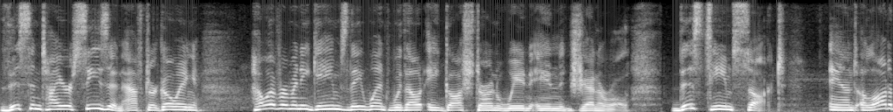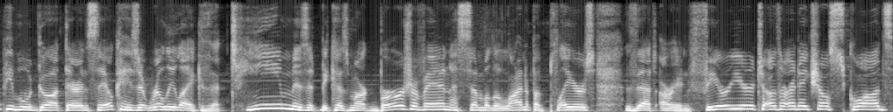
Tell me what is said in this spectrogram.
this entire season after going however many games they went without a gosh darn win in general. This team sucked. And a lot of people would go out there and say, okay, is it really like the team? Is it because Marc Bergevin assembled a lineup of players that are inferior to other NHL squads?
